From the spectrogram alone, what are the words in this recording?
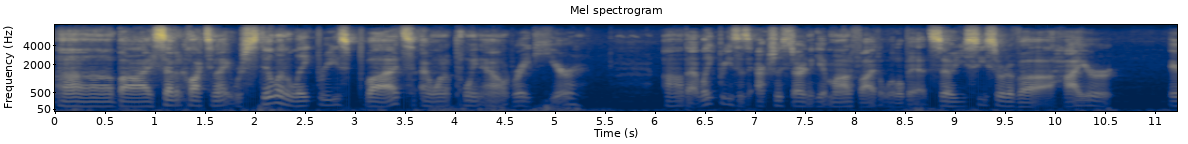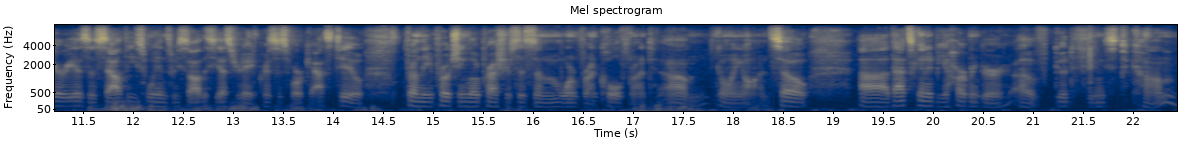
Uh, by 7 o'clock tonight, we're still in a lake breeze, but I want to point out right here uh, that lake breeze is actually starting to get modified a little bit. So you see sort of a higher areas of southeast winds. We saw this yesterday in Chris's forecast too, from the approaching low pressure system, warm front, cold front um, going on. So uh, that's going to be a harbinger of good things to come.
